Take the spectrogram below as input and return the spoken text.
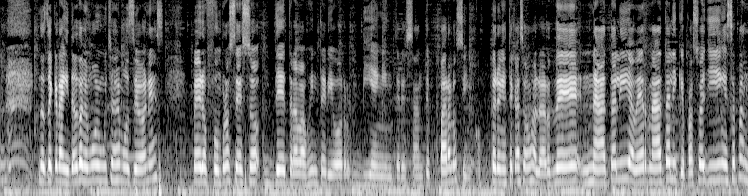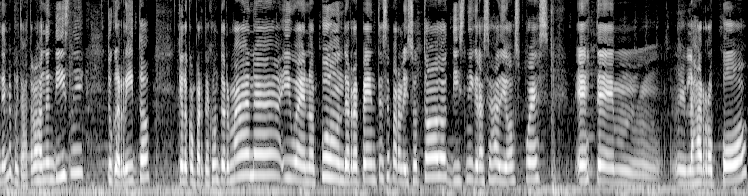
no sé, que la Ítalo también mueve muchas emociones, pero fue un proceso de trabajo interior bien interesante para los cinco. Pero en este caso vamos a hablar de Natalie. A ver, Natalie, ¿qué pasó allí en esa pandemia? Pues estabas trabajando en Disney, tu carrito, que lo compartes con tu hermana, y bueno, ¡pum! De repente se paralizó todo. Disney, gracias a Dios, pues este, mm, las arropó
